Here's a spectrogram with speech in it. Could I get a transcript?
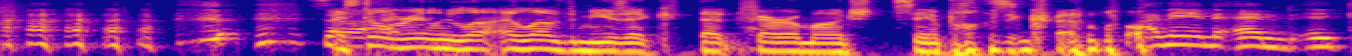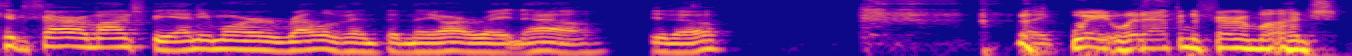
so I still really lo- I love the music. That Pharoahe Monch sample is incredible. I mean, and it could Pharoahe Monch be any more relevant than they are right now? You know. Like, Wait, what happened to Pharoahe Monch?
